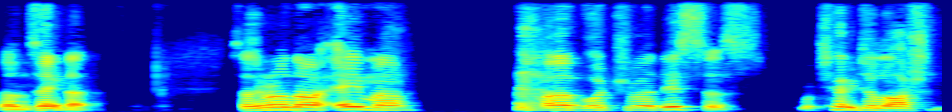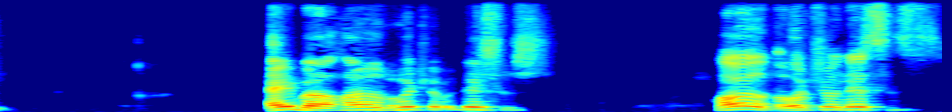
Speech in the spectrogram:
Don't say that. So don't know, Ema, this is. Which heard your lashon? Ema, how b'hutra this is. Is.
